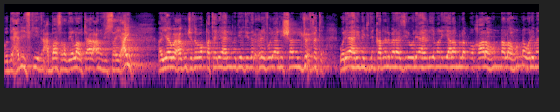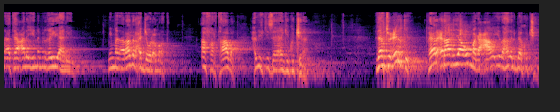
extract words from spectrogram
Oo dee xadiidkii ibn cabaas radi allahu tacala canhu fi saxiixayn ayaa waxaa ku jirta waqata liahli madinati dalxulayfa waliahli shaami juxfata waliahli najdin qarna lmanaazili waliahli lyamani yalamlam waqaala huna lahuna waliman ataa calayhina min hayri ahlihin miman araada alxaja walcumrata afartaaba xadiidkii saxiixaynkii ku jiraan daatu cirqi reer ciraaq yaa u magacaabay hadal baa ku jira.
